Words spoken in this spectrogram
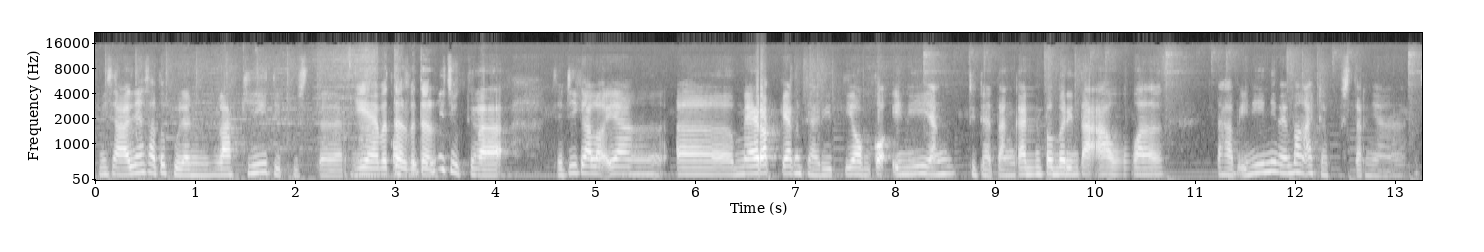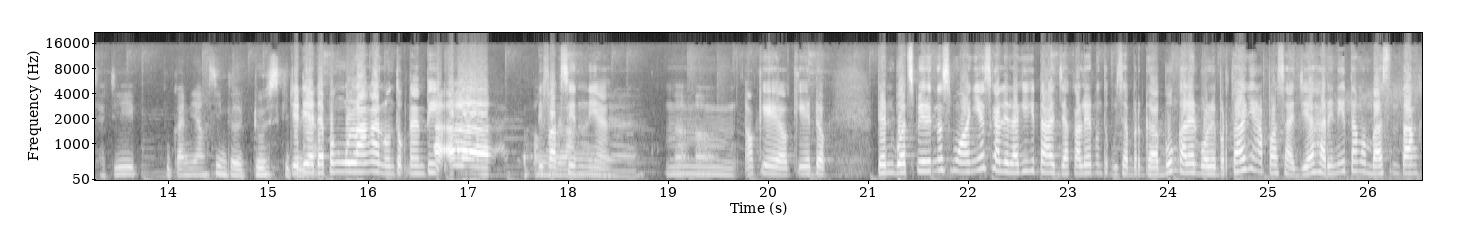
misalnya satu bulan lagi di booster. Nah, Iya, betul, COVID betul. Ini juga. Jadi kalau yang eh, merek yang dari Tiongkok ini yang didatangkan pemerintah awal tahap ini ini memang ada boosternya. Jadi bukan yang single dose gitu. Jadi ya. ada pengulangan untuk nanti Eh, ada di vaksinnya. pengulangannya. Heeh. Hmm, oke oke dok. Dan buat spiritnya semuanya sekali lagi kita ajak kalian untuk bisa bergabung. Kalian boleh bertanya apa saja. Hari ini kita membahas tentang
